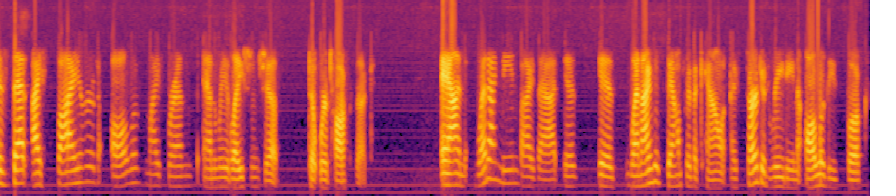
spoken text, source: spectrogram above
is that I fired all of my friends and relationships that were toxic. And what I mean by that is is when I was down for the count, I started reading all of these books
